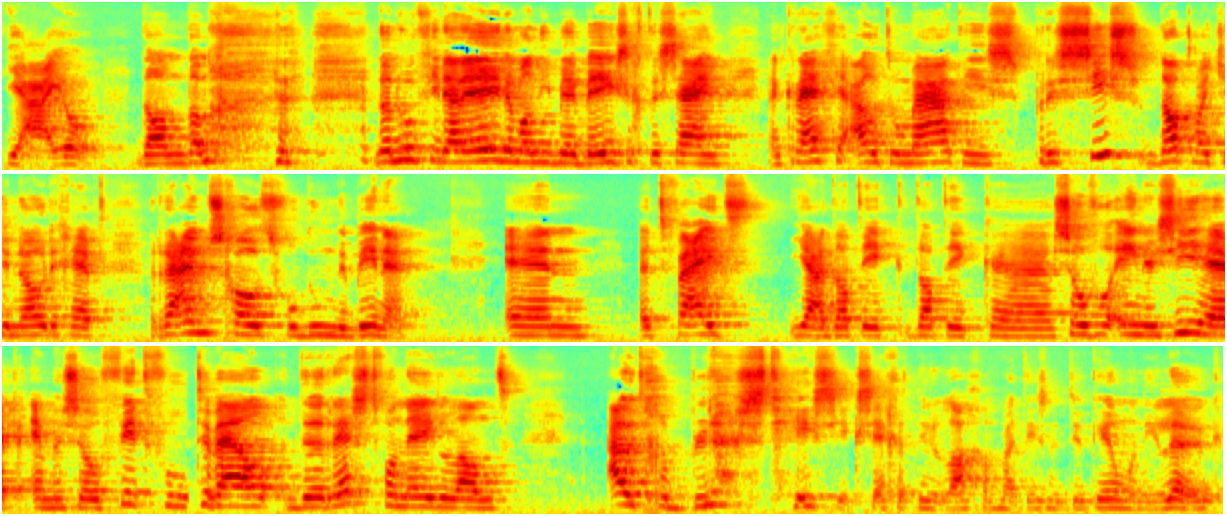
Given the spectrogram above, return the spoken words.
Ja joh, dan, dan, dan hoef je daar helemaal niet mee bezig te zijn. Dan krijg je automatisch precies dat wat je nodig hebt, ruimschoots voldoende binnen. En het feit ja, dat ik, dat ik uh, zoveel energie heb en me zo fit voel, terwijl de rest van Nederland uitgeblust is. Ik zeg het nu lachend, maar het is natuurlijk helemaal niet leuk.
